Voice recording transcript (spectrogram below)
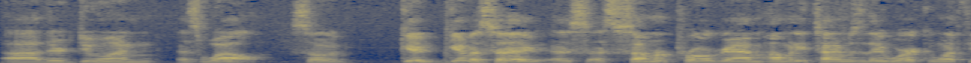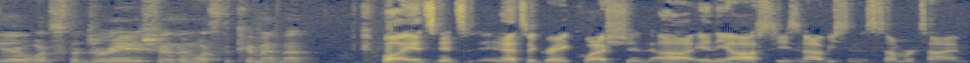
uh, they're doing as well. So give give us a, a, a, summer program. How many times are they working with you? What's the duration and what's the commitment? Well, it's it's that's a great question. Uh, in the off season, obviously in the summertime,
